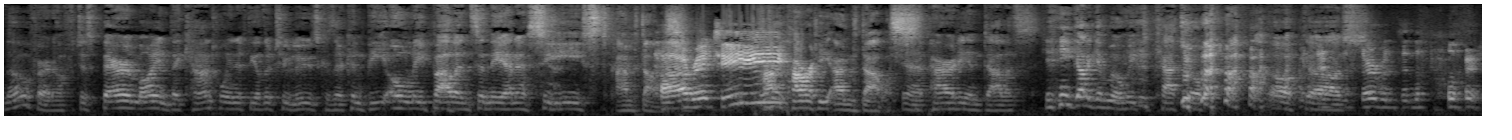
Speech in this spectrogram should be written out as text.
No, fair enough. Just bear in mind they can't win if the other two lose because there can be only balance in the NFC East. And Dallas. Parity! Pa- parity and Dallas. Yeah, parity and Dallas. you got to give them a week to catch up. oh god. Disturbance in the force.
